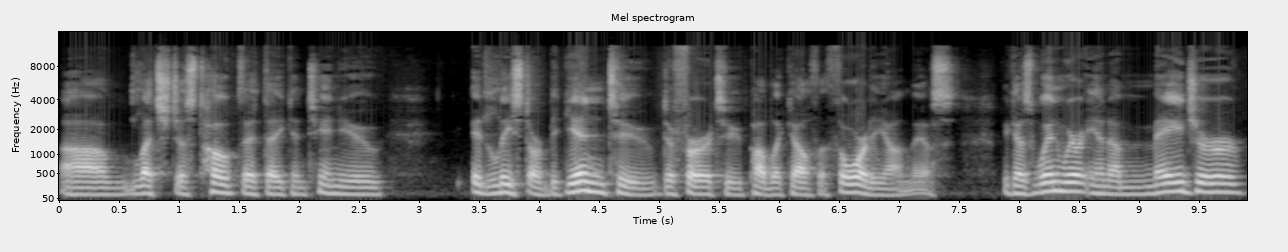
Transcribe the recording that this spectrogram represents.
Um, let's just hope that they continue, at least, or begin to defer to public health authority on this. Because when we're in a major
